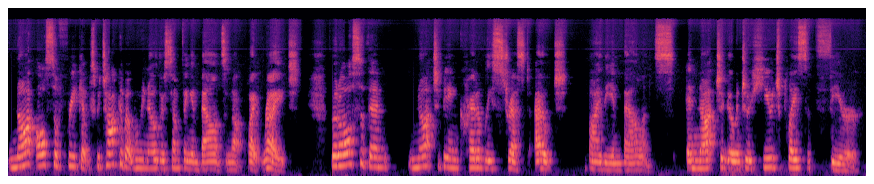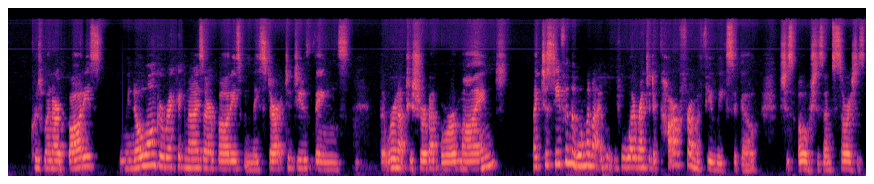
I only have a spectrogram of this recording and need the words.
not also freak out, because we talk about when we know there's something imbalance and not quite right, but also then not to be incredibly stressed out by the imbalance and not to go into a huge place of fear. Because when our bodies we no longer recognize our bodies when they start to do things that we're not too sure about, or our mind. Like just even the woman I, who I rented a car from a few weeks ago, she's, oh, she's, I'm sorry. She's,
